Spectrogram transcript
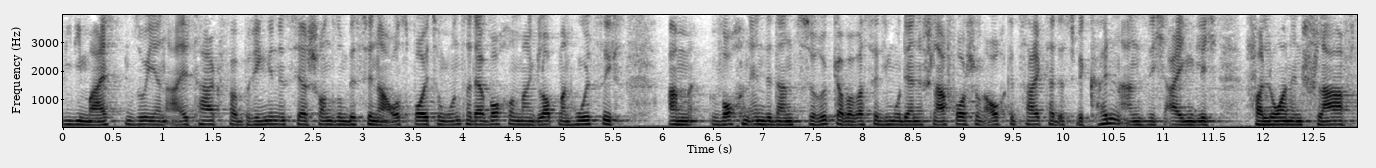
wie die meisten so ihren Alltag verbringen, ist ja schon so ein bisschen eine Ausbeutung unter der Woche und man glaubt, man holt sich's am Wochenende dann zurück. Aber was ja die moderne Schlafforschung auch gezeigt hat, ist, wir können an sich eigentlich verlorenen Schlaf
